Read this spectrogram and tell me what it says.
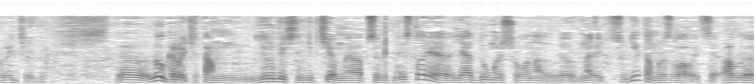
кончені. Е, Ну, коротше, там юридична нікчемна абсолютна історія. Я думаю, що вона е, навіть в суді там розвалиться, але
